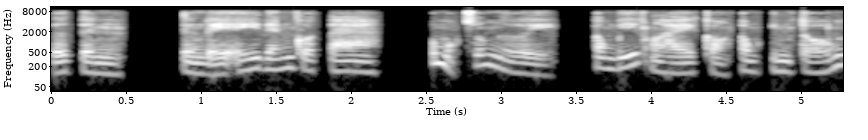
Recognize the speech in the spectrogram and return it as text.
Tử tình, đừng để ý đến cô ta, có một số người không biết lại còn không kim tốn.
